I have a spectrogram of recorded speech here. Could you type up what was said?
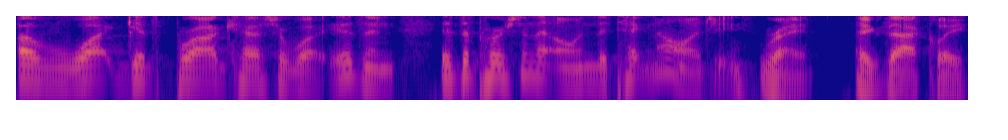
of what gets broadcast or what isn't, is the person that owned the technology. Right, exactly.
